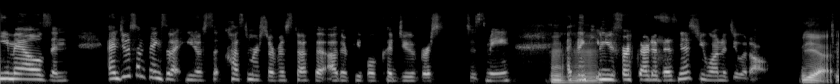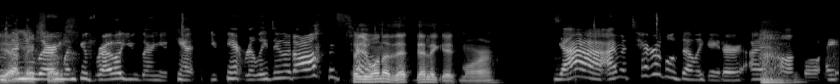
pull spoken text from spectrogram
emails and and do some things that you know customer service stuff that other people could do versus me. Mm-hmm. I think mm-hmm. when you first start a business, you want to do it all. Yeah, yeah. Then you learn sense. once you grow, you learn you can't you can't really do it all. so, so you want to de- delegate more. Yeah, I'm a terrible delegator. I'm awful. I,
